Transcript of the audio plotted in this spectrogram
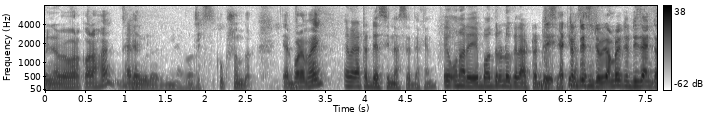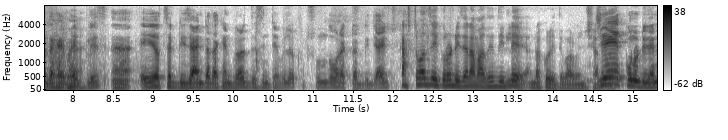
ভিনিয়ার ব্যবহার করা হয়? সাইডে গুলো বিনিয়োগ জি, খুব সুন্দর। এরপরে ভাই? এবার একটা ড্রেসিং আছে দেখেন। এই ওনার এই ভদ্রলোকের একটা ড্রেসিং একটা ড্রেসিং টেবিল আমরা একটা ডিজাইনটা দেখাই হ্যাঁ। ভাই প্লিজ এই হচ্ছে ডিজাইনটা দেখেন ড্রেসিং টেবিলের খুব সুন্দর একটা ডিজাইন কাস্টমার যে কোনো ডিজাইন আমাদের দিলে আমরা করে দিতে পারব ইনশাআল্লাহ। যে কোনো ডিজাইন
